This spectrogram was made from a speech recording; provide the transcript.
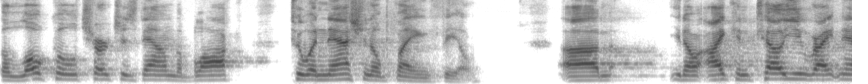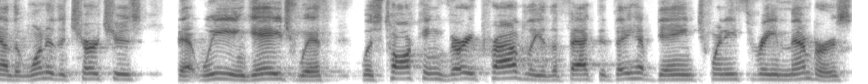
the local churches down the block to a national playing field. Um, You know, I can tell you right now that one of the churches that we engage with was talking very proudly of the fact that they have gained 23 members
